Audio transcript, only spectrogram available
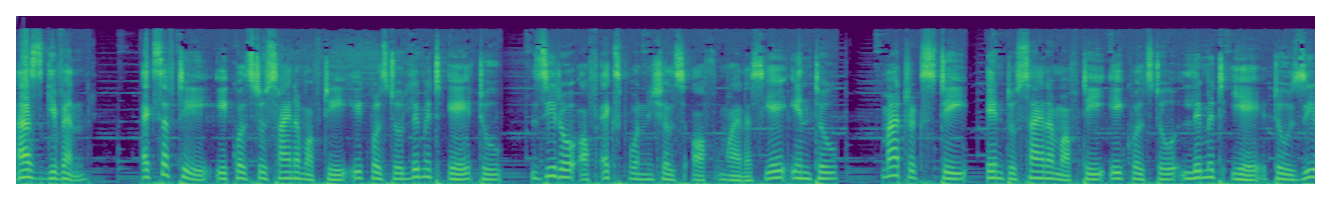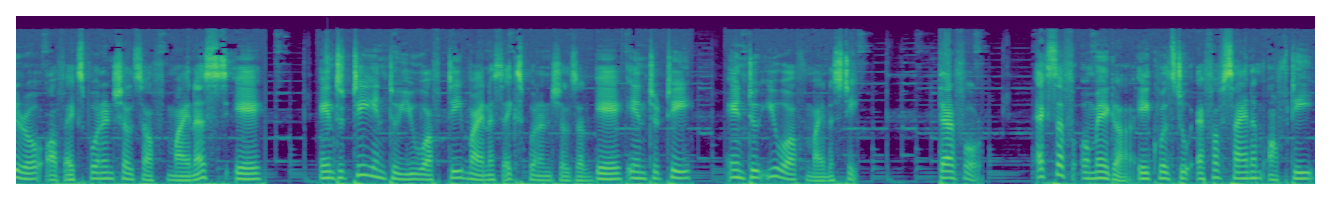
As given, x of t equals to signum of t equals to limit a to 0 of exponentials of minus a into matrix t into signum of t equals to limit a to 0 of exponentials of minus a into t into u of t minus exponentials of a into t into u of minus t. Therefore, x of omega equals to f of signum of t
